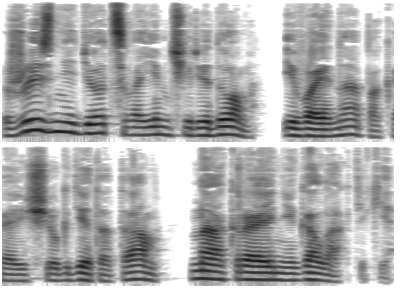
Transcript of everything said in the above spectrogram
Жизнь идет своим чередом, и война пока еще где-то там, на окраине галактики.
